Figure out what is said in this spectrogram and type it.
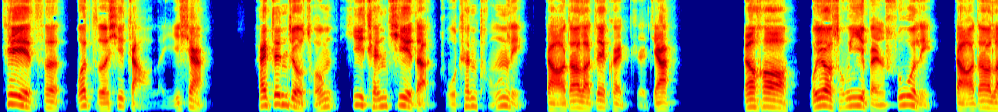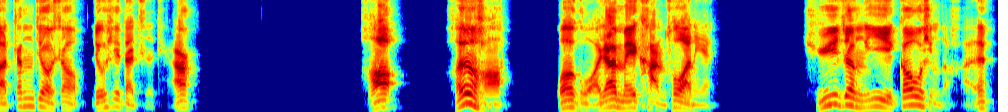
这次我仔细找了一下，还真就从吸尘器的储尘桶里找到了这块指甲。然后我又从一本书里找到了张教授留下的纸条。好，很好，我果然没看错你。徐正义高兴得很。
